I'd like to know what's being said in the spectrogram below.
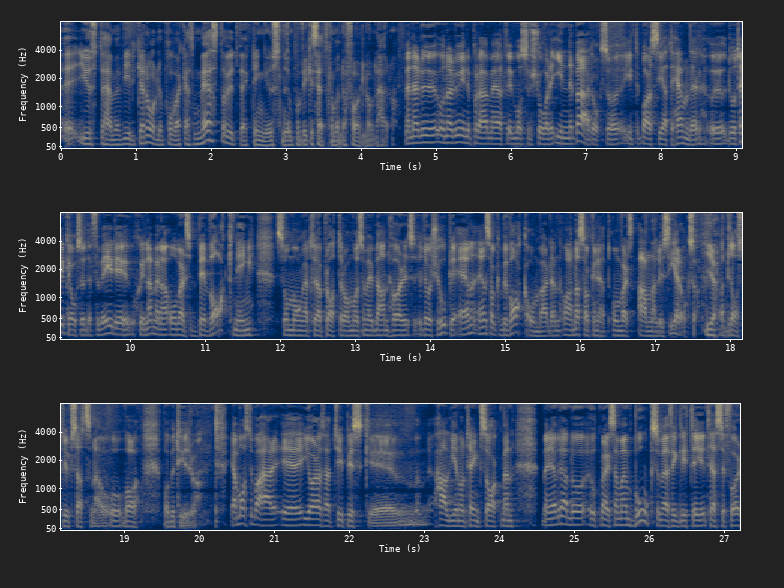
Eh, Just det här med vilka roller påverkas mest av utveckling just nu och på vilket sätt kan man dra fördel av det här då? Men när du, och när du är inne på det här med att vi måste förstå vad det innebär också, inte bara se att det händer. eh, Då tänker jag också, för mig är det skillnad mellan omvärldsbevakning, som många tror jag pratar om och som ibland hör, rör sig ihop. Det. En, en sak är bevaka omvärlden och andra saken är att omvärldsanalysera också. Ja. Att dra slutsatserna och, och vad, vad betyder det? Jag måste bara här eh, göra så här typisk eh, halvgenomtänkt sak, men, men jag vill ändå uppmärksamma en bok som jag fick lite intresse för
